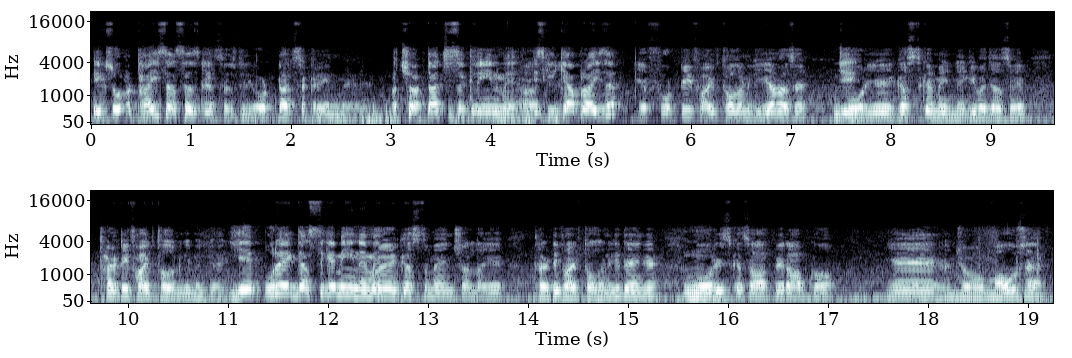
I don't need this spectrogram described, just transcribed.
ایک سو اٹھائیس S S D S S D اور ٹچ اسکرین میں ہے۔ اچھا ٹچ اسکرین میں ہاں اس کی جی۔ کیا پرائز ہے؟ یہ فورٹی فائیو تھاؤزینڈ کی ہے ویسے۔ جی۔ اور یہ اگست کے مہینے کی وجہ سے تھرٹی فائیو تھاؤزینڈ کی مل جائے گی۔ یہ پورے اگست کے مہینے میں؟ پورے اگست میں انشاءاللہ یہ تھرٹی فائیو تھاؤزینڈ کی دیں گے۔ اور اس کے ساتھ پھر آپ کو یہ جو ماؤس ہے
